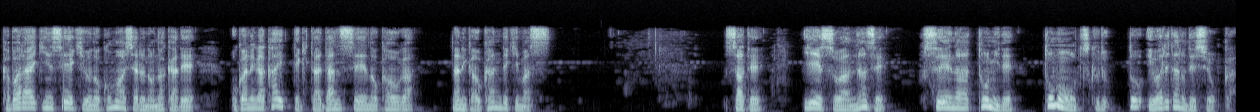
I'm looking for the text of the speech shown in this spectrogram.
過払い金請求のコマーシャルの中でお金が返ってきた男性の顔が何か浮かんできます。さて、イエスはなぜ不正な富で友を作ると言われたのでしょうか？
